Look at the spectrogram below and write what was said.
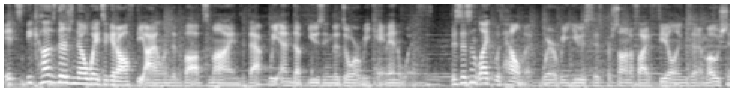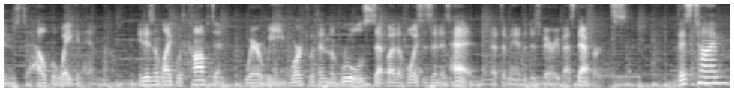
It's because there's no way to get off the island in Bob's mind that we end up using the door we came in with. This isn't like with Helmut, where we used his personified feelings and emotions to help awaken him. It isn't like with Compton, where we worked within the rules set by the voices in his head that demanded his very best efforts. This time,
